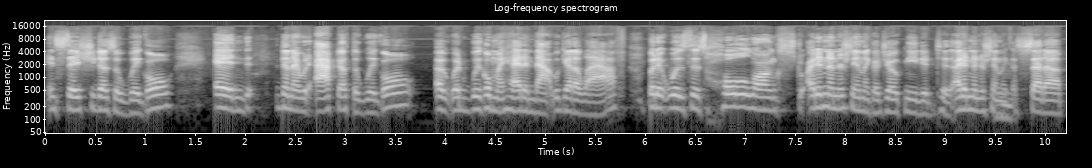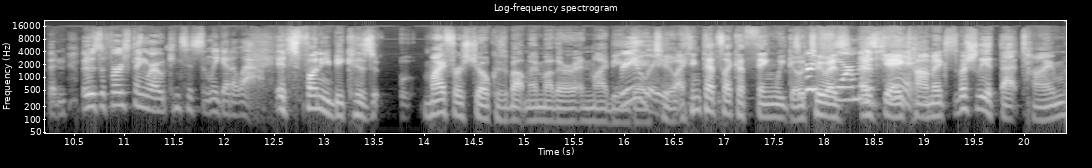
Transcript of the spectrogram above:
instead she does a wiggle and then I would act out the wiggle. I would wiggle my head and that would get a laugh, but it was this whole long story. I didn't understand like a joke needed to. I didn't understand like mm. a setup, and but it was the first thing where I would consistently get a laugh. It's funny because my first joke was about my mother and my being Really? gay too. I think that's like a thing we go It's a very to as, as gay thing. comics, especially at that time.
